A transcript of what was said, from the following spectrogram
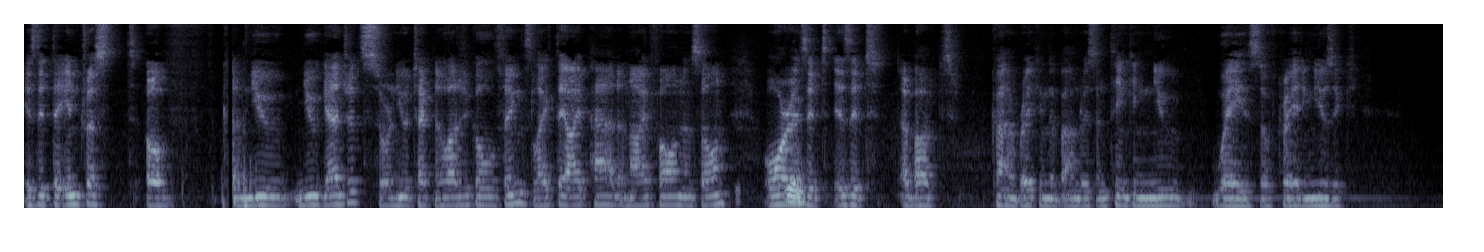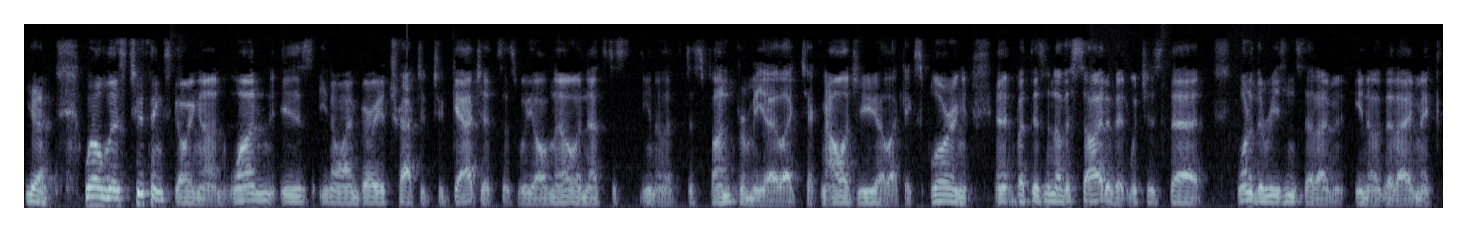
Is it the interest of kind of new new gadgets or new technological things like the iPad and iPhone and so on, or yeah. is it is it about kind of breaking the boundaries and thinking new ways of creating music? Yeah. Well, there's two things going on. One is, you know, I'm very attracted to gadgets, as we all know, and that's just, you know, that's just fun for me. I like technology. I like exploring. And, but there's another side of it, which is that one of the reasons that I'm, you know, that I make,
